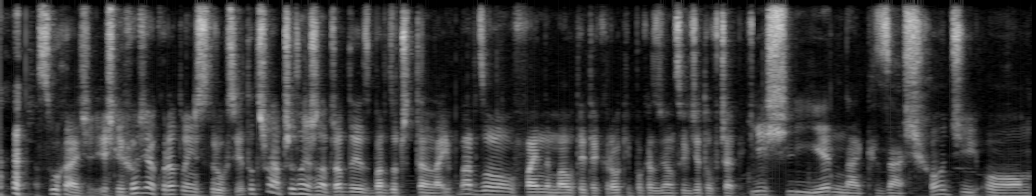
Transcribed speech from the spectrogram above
Słuchajcie, jeśli chodzi akurat o instrukcję, to trzeba przyznać, że naprawdę jest bardzo czytelna i bardzo fajne ma te kroki pokazujące, gdzie to wczepić. Jeśli jednak zaś chodzi o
